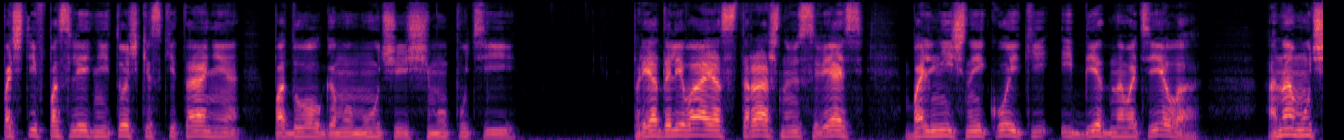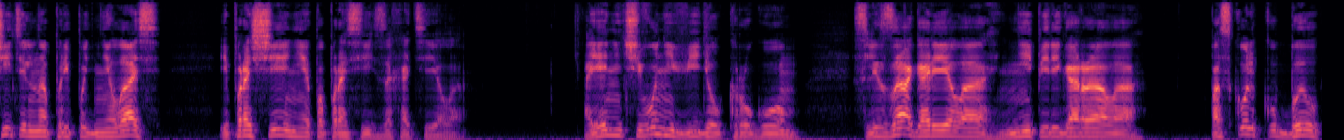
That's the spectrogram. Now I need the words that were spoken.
Почти в последней точке скитания по долгому мучающему пути. Преодолевая страшную связь, больничной койки и бедного тела, она мучительно приподнялась и прощения попросить захотела. А я ничего не видел кругом, слеза горела, не перегорала, поскольку был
